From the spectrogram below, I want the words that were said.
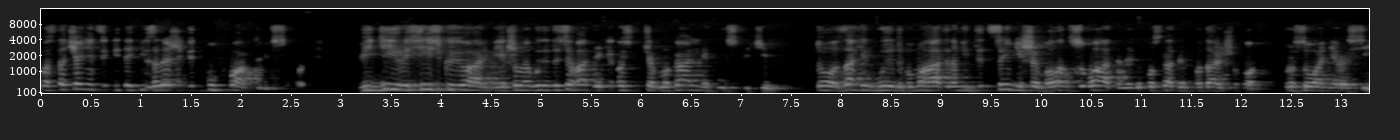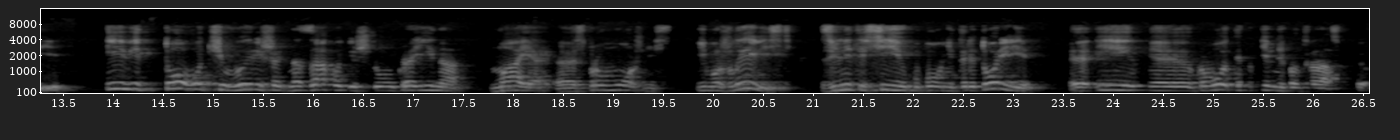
постачання цих літаків залежить від двох факторів сьогодні. Від дій російської армії, якщо вона буде досягати якихось хоча локальних успіхів, то Захід буде допомагати нам інтенсивніше балансувати, не допускати подальшого просування Росії. І від того, чи вирішать на Заході, що Україна має е, спроможність і можливість звільнити всі окуповані території і е, проводити ефективні контрнаступи.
